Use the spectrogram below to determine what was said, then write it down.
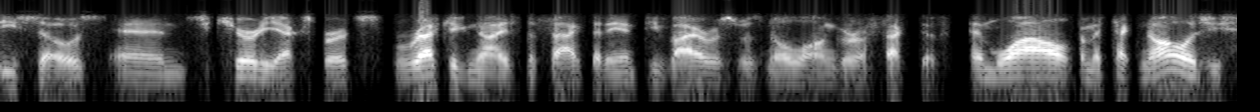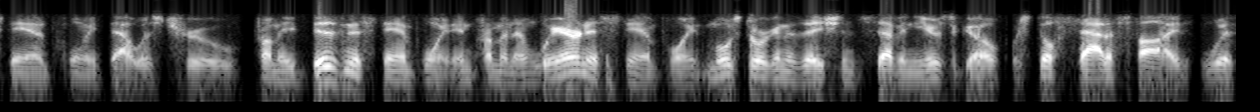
CISOs and security experts recognized the fact that antivirus was no longer effective. And while from a technology standpoint that was true, from a business standpoint and from an awareness standpoint, most organizations seven years ago were still satisfied with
